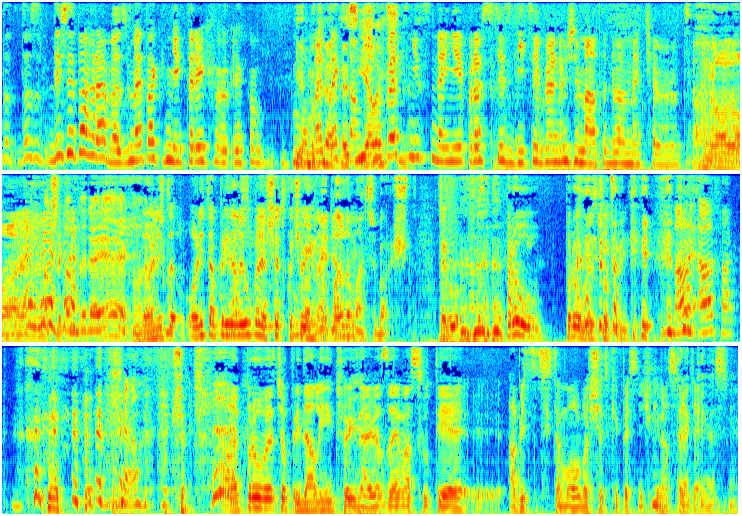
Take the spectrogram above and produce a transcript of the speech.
to, to, když se ta hra vezme, tak v některých jako momentech tam vůbec lepší. nic není prostě Beat Saber, že máte dva meče v ruce. No, no, no, no. Co tam teda je? Jako no, oni, to, oni tam přidali úplně všechno, co jich napadne. doma třeba. Tak prvou, prvou věc, čo přidali. No, ale fakt. ale prvou věc, čo přidali, čo jich najviac zajímá, jsou ty, aby si tam mohl mít všetky pesničky na světě. Tracky, jasně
